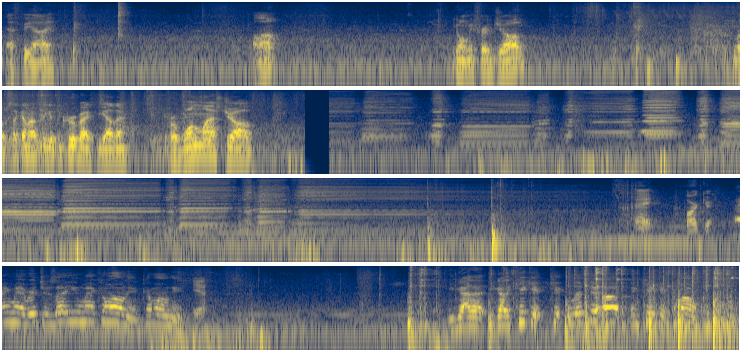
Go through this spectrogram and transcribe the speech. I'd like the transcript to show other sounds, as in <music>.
FBI? Hello? You want me for a job? Looks like I'm gonna have to get the crew back together for one last job. Parker. Hey man, Richard, is that you, man? Come on in, come on in. Yeah? You gotta, you gotta kick it, kick, lift it up and kick it. Come on,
